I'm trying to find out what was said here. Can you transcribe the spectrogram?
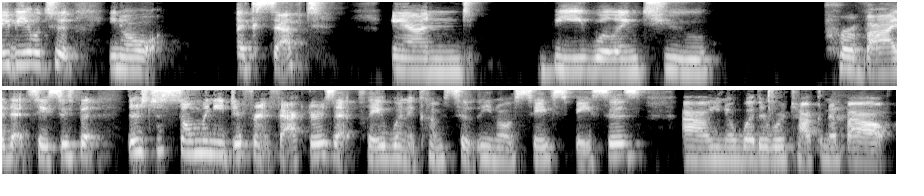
may be able to you know accept and be willing to provide that safe space. But there's just so many different factors at play when it comes to you know safe spaces. Uh, you know whether we're talking about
